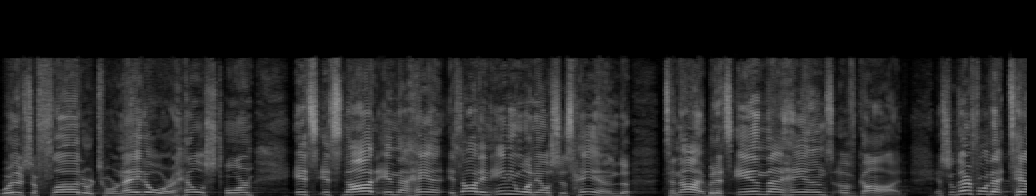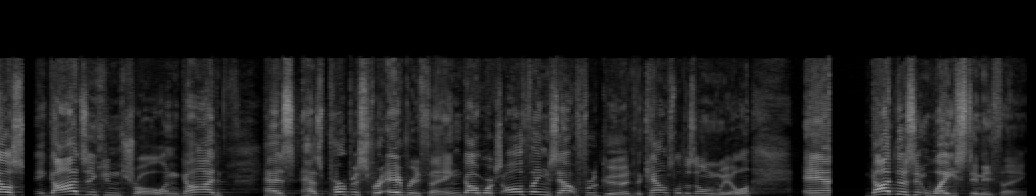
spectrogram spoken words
whether it's a flood or a tornado or a hailstorm it's, it's not in the hand it's not in anyone else's hand tonight but it's in the hands of god. And so therefore that tells me god's in control and god has has purpose for everything. God works all things out for good the counsel of his own will and god doesn't waste anything.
